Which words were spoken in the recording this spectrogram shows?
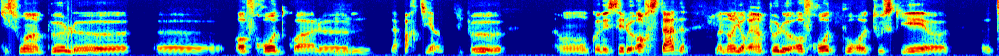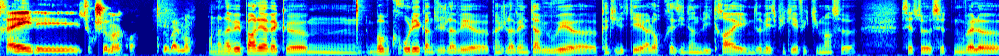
qui soit un peu le off-road, quoi, le, mhm. la partie un petit peu. on connaissait le hors-stade. Maintenant, il y aurait un peu le off-road pour tout ce qui est euh, trail et sur chemin, quoi, globalement. On en avait parlé avec euh, Bob Crowley quand je l'avais euh, quand je l'avais interviewé quand il était alors président de l'ITRA et il nous avait expliqué effectivement ce, cette, nouvelle,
